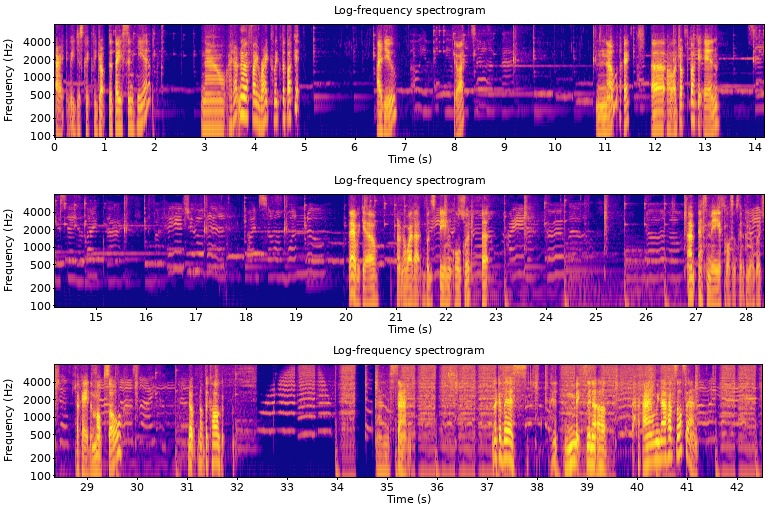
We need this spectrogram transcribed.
Alright, we just quickly drop the basin here. Now, I don't know if I right-click the bucket. I do. Do I? No? Okay. Uh, I'll, I'll drop the bucket in. There we go. I don't know why that was being awkward, but... Um, it's me, of course it was going to be awkward. Okay, the mob soul. Nope, not the cog. And the sand. Look at this! Mixing it up. And we now have soul sand.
